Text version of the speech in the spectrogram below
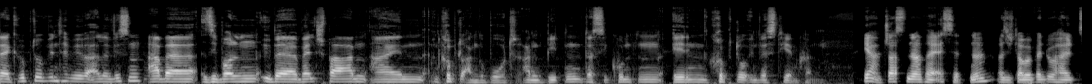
der Kryptowinter, wie wir alle wissen, aber sie wollen über Weltsparen ein Kryptoangebot anbieten, dass die Kunden in Krypto investieren können. Ja, just another asset, ne? Also ich glaube, wenn du halt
